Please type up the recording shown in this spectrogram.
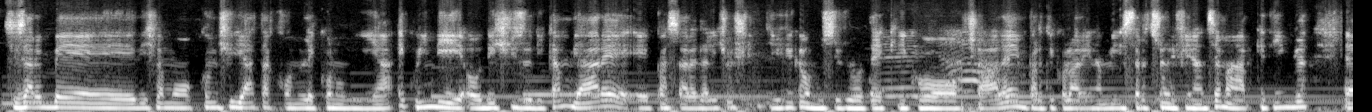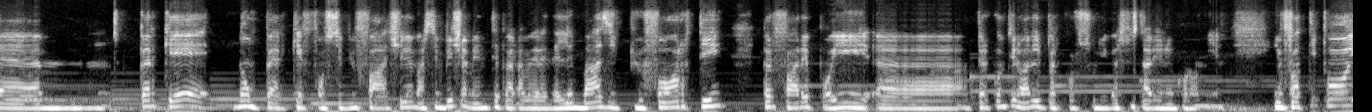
si sarebbe diciamo conciliata con l'economia e quindi ho deciso di cambiare e passare dal liceo scientifico a un istituto tecnico sociale, in particolare in amministrazione, finanza e marketing, ehm, perché non perché fosse più facile, ma semplicemente per avere delle basi più forti per fare poi eh, per continuare il percorso universitario in economia. Infatti poi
